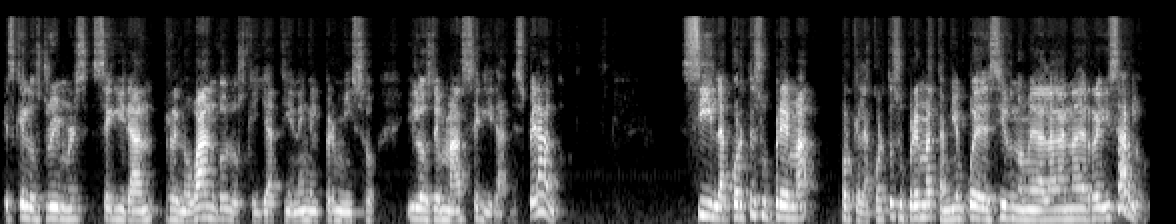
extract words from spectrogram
es que los Dreamers seguirán renovando, los que ya tienen el permiso, y los demás seguirán esperando. Si la Corte Suprema, porque la Corte Suprema también puede decir no me da la gana de revisarlo,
